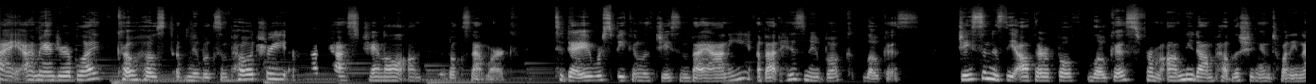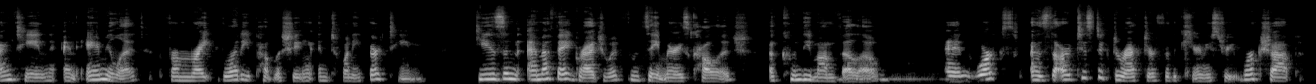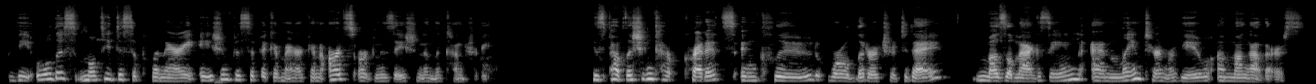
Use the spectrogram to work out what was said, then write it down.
Hi, I'm Andrea Blythe, co host of New Books and Poetry, a podcast channel on the New Books Network. Today, we're speaking with Jason Bayani about his new book, Locus. Jason is the author of both Locus from Omnidawn Publishing in 2019 and Amulet from Write Bloody Publishing in 2013. He is an MFA graduate from St. Mary's College, a Kundiman Fellow, and works as the artistic director for the Kearny Street Workshop, the oldest multidisciplinary Asian Pacific American arts organization in the country. His publishing credits include World Literature Today, Muzzle Magazine, and Lantern Review, among others.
